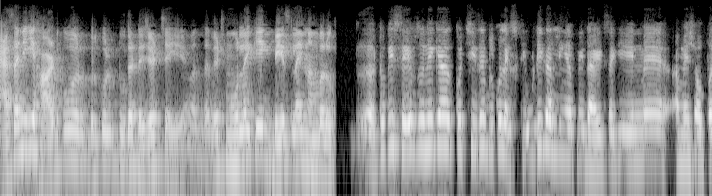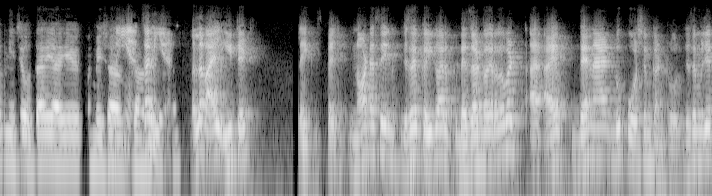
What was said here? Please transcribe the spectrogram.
ऐसा नहीं कि हार्ड को बिल्कुल टू द डिजिट चाहिए मतलब इट्स मोर लाइक एक बेस लाइन नंबर हो टू बी सेफ़ उन्हें क्या कुछ चीज़ें बिल्कुल एक्सक्लूड ही कर ली हैं अपनी डाइट से कि इनमें हमेशा ऊपर नीचे होता है या ये हमेशा ऐसा नहीं है। मतलब I eat it like not ऐसे जैसे कई बार डेजर्ट वगैरह but I then I do portion control जैसे मुझे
